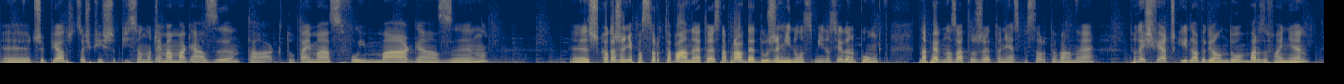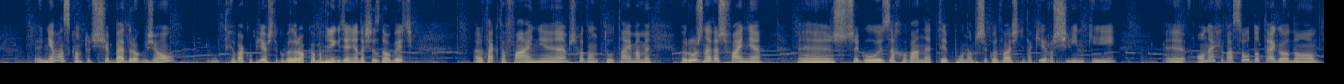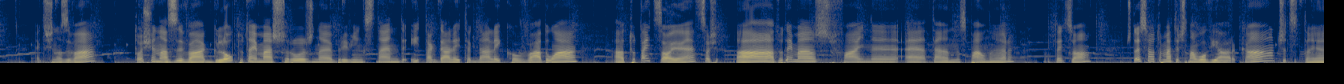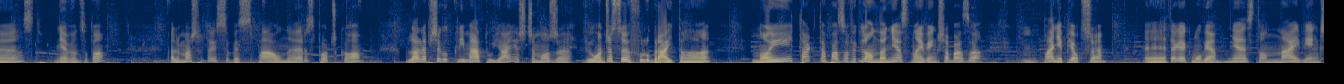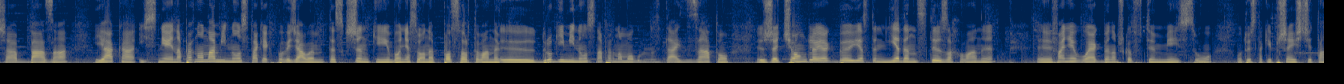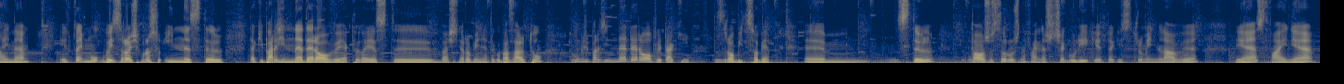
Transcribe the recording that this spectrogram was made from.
E, czy Piotr coś pisze, pisał czacie? Tutaj ma magazyn, tak, tutaj ma swój magazyn. E, szkoda, że nie posortowane, to jest naprawdę duży minus, minus jeden punkt. Na pewno za to, że to nie jest posortowane. Tutaj świeczki dla wyglądu, bardzo fajnie. Nie wiem skąd tu ci się bedrock wziął. Ty chyba kupiłeś tego bedrocka, bo nigdzie nie da się zdobyć. Ale tak to fajnie. Przychodzą tutaj, mamy różne też fajnie e, szczegóły zachowane, typu na przykład właśnie takie roślinki. E, one chyba są do tego, do... Jak to się nazywa? To się nazywa glow. Tutaj masz różne breathing stand i tak dalej, i tak dalej, kowadła. A tutaj co jest? Co się... A, tutaj masz fajny e, ten spawner. A tutaj co? Czy to jest automatyczna łowiarka? Czy co to jest? Nie wiem co to. Ale masz tutaj sobie spawner, spoczko. Dla lepszego klimatu ja jeszcze może wyłączę sobie Fulbrighta. No i tak ta baza wygląda. Nie jest największa baza. Mm, Panie Piotrze, e, tak jak mówię, nie jest to największa baza, jaka istnieje. Na pewno na minus, tak jak powiedziałem, te skrzynki, bo nie są one posortowane. Yy, drugi minus na pewno mógłbym dać za to, że ciągle jakby jest ten jeden styl zachowany. Y, Fajnie było jakby na przykład w tym miejscu, bo tu jest takie przejście tajne i tutaj mógłbyś zrobić po prostu inny styl, taki bardziej nederowy, jak tutaj jest y, właśnie robienie tego bazaltu. Tu mógłbyś bardziej nederowy taki zrobić sobie ym, styl. To, że są różne fajne szczególiki, tu taki strumień lawy jest, fajnie.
